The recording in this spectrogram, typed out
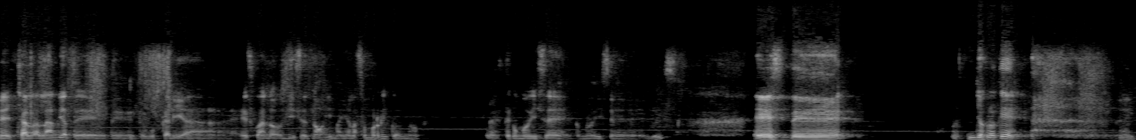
eh, Charlalandia te, buscaría, es cuando dices, no, y mañana somos ricos, ¿no? Este, como dice, como dice Luis. Este, yo creo que el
